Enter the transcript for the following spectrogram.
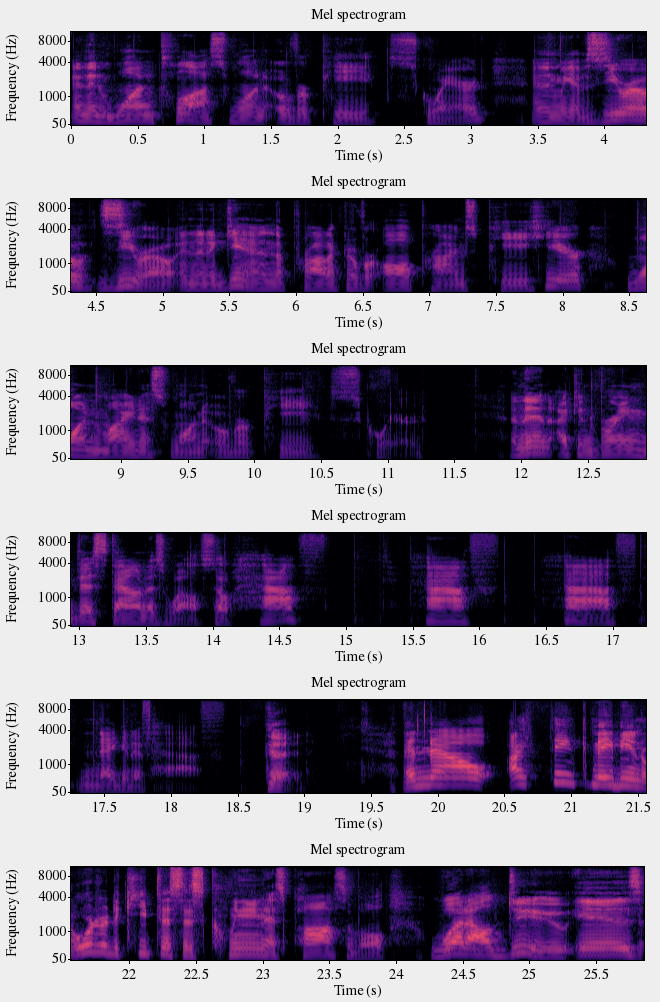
and then 1 plus 1 over p squared. And then we have 0, 0, and then again, the product over all primes p here, 1 minus 1 over p squared. And then I can bring this down as well. So half, half, half, negative half. Good. And now I think maybe in order to keep this as clean as possible, what I'll do is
